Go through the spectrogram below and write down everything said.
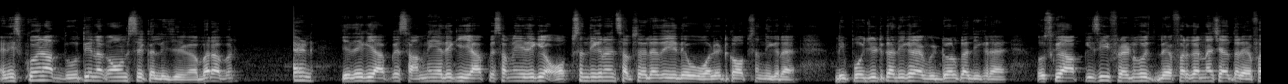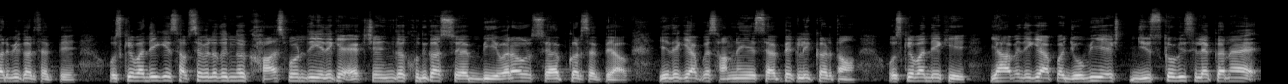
एंड इसको ना आप दो तीन अकाउंट से कर लीजिएगा, बराबर? एंड ये देखिए, आपके सामने, ये देखिए आपके सामने, ये देखिए ऑप्शन दिख रहा है सबसे पहले तो ये देखो वॉलेट का ऑप्शन दिख रहा है। डिपॉजिट का दिख रहा है विड्रॉल का दिख रहा है। उसके आप किसी फ्रेंड को रेफ़र करना चाहे तो रेफ़र भी कर सकते हैं। उसके बाद देखिए, सबसे पहले तो इनका खास पॉइंट तो ये देखिए एक्सचेंज का खुद का स्वैप भी है, बराबर स्वैप कर सकते हैं आप। ये देखिए, आपके सामने ये स्वैप पे क्लिक करता हूँ। उसके बाद देखिए, यहाँ पे देखिए, आपका जो भी जिसको भी सिलेक्ट करना है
